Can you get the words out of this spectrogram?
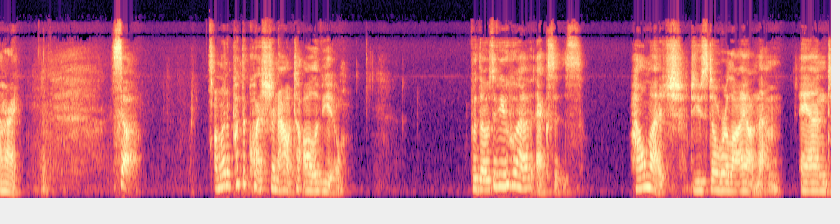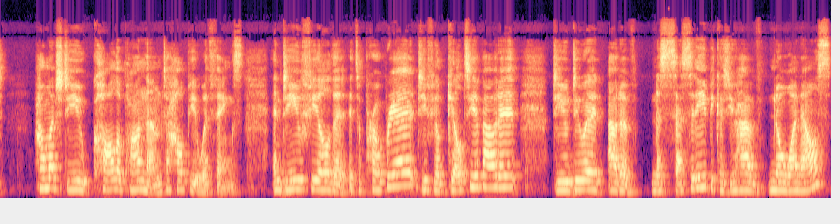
All right. So, I'm going to put the question out to all of you. For those of you who have exes, how much do you still rely on them? And how much do you call upon them to help you with things? And do you feel that it's appropriate? Do you feel guilty about it? Do you do it out of necessity because you have no one else?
